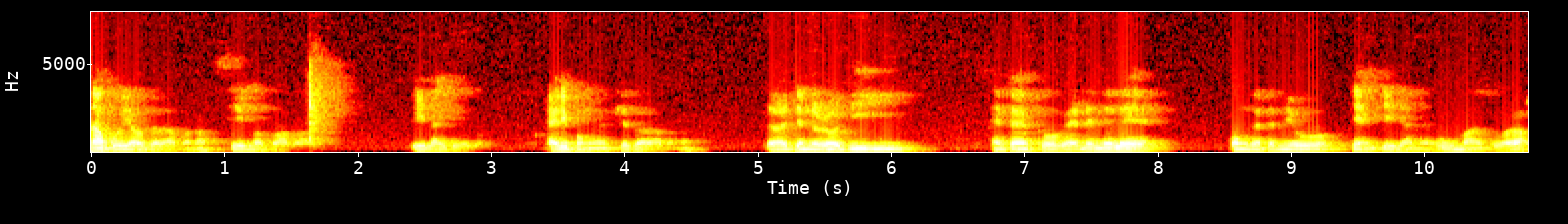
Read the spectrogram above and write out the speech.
နောက်ကိုရောက်သွားတာပေါ့နော် save မပါပါပေးလိုက်တယ်ပေါ့အဲ့ဒီပုံစံဖြစ်သွားတာပေါ့နော်ဆိုတော့ကျွန်တော်တို့ဒီ sentence ကိုပဲနည်းနည်းလေးပုံစံတစ်မျိုးပြင်ကြည့်ကြမယ်ဥပမာဆိုတော့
